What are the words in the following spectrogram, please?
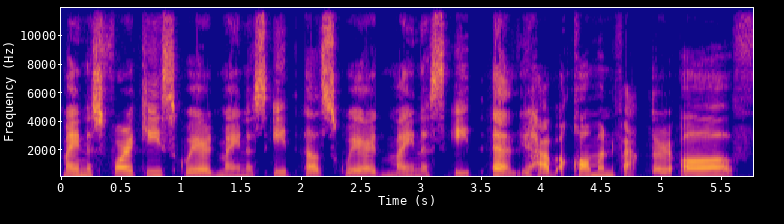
minus 4k squared minus 8l squared minus 8l. You have a common factor of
